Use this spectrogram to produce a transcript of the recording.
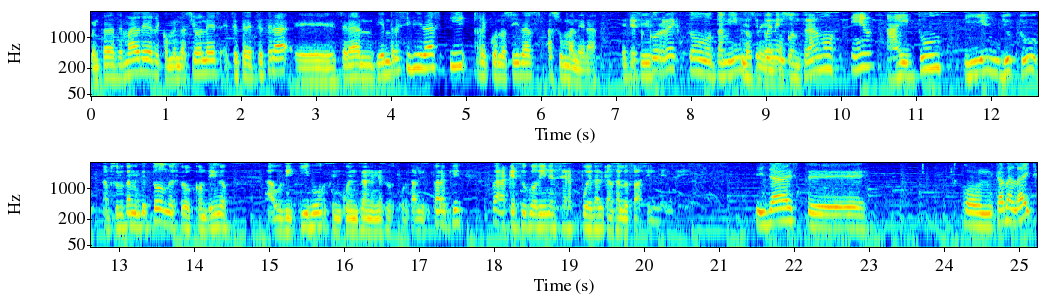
mentadas de madre, recomendaciones, etcétera, etcétera, eh, serán bien recibidas y reconocidas a su manera. Es Es decir, correcto. También los este, pueden encontrarnos en iTunes y en YouTube. Absolutamente todo nuestro contenido auditivo se encuentran en esos portales para que para que su Godineser pueda alcanzarlos fácilmente. Y ya este. Con cada like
